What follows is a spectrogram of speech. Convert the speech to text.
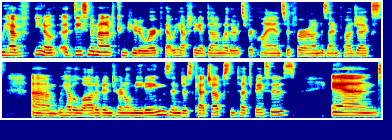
we have you know a decent amount of computer work that we have to get done whether it's for clients or for our own design projects um, we have a lot of internal meetings and just catch ups and touch bases and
